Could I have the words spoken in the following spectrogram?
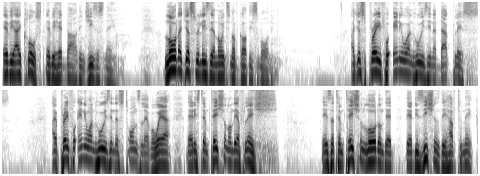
Every eye closed, every head bowed in Jesus' name. Lord, I just release the anointing of God this morning. I just pray for anyone who is in a dark place. I pray for anyone who is in the stones level where there is temptation on their flesh. There is a temptation, Lord, on their, their decisions they have to make.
